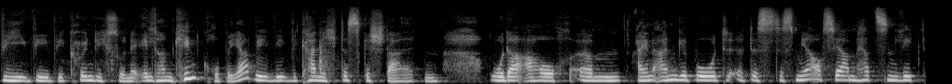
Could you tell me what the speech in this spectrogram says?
wie, wie, wie gründe ich so eine Eltern-Kind-Gruppe? Ja? Wie, wie, wie kann ich das gestalten? Oder auch ähm, ein Angebot, das, das mir auch sehr am Herzen liegt,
